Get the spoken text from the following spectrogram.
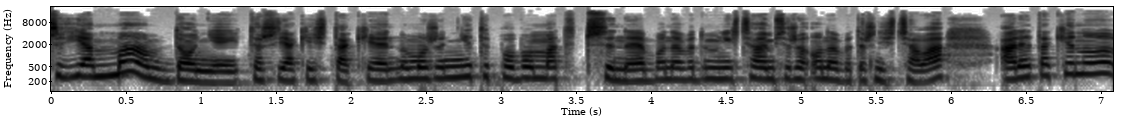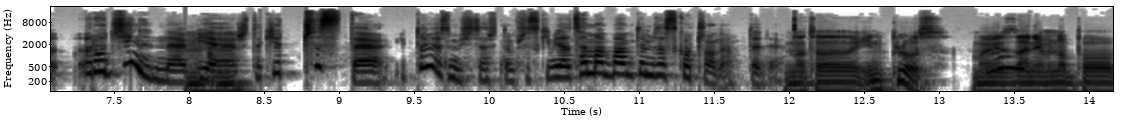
Czyli ja mam do niej też jakieś takie, no może nietypowo matczyne, bo nawet bym nie chciała, myślę, że ona by też nie chciała, ale takie no rodzinne, Mhm. wiesz, takie czyste. I to jest myślę w tym wszystkim. Ja sama byłam tym zaskoczona wtedy. No to in plus, moim zdaniem, no bo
